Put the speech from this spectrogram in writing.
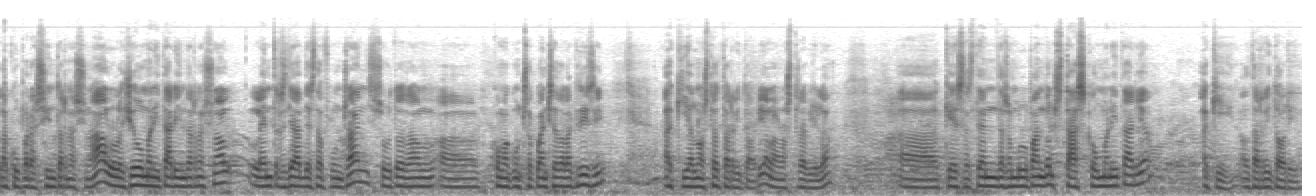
la cooperació internacional o l'ajuda humanitària internacional, l'hem traslladat des de fa uns anys, sobretot el, eh, com a conseqüència de la crisi, aquí al nostre territori, a la nostra vila, eh, que és, estem desenvolupant doncs, tasca humanitària aquí, al territori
